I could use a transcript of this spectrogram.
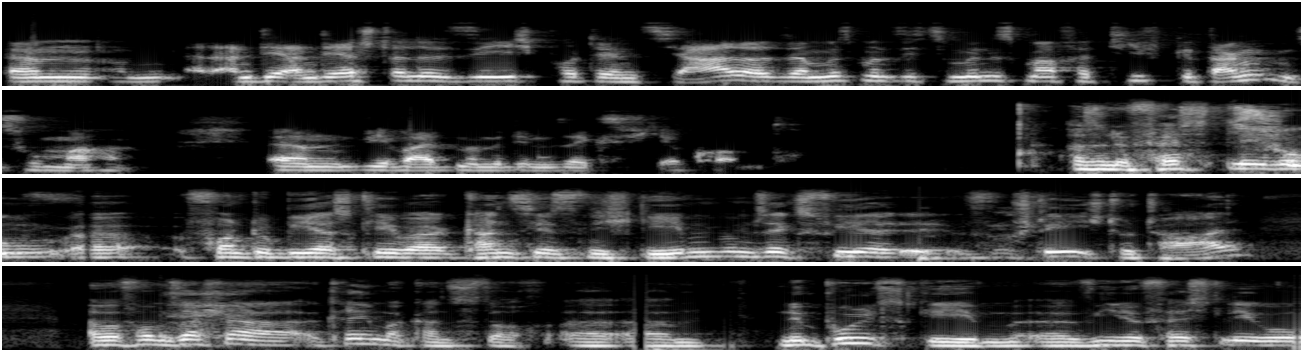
Ähm, an, der, an der Stelle sehe ich Potenzial. Also da muss man sich zumindest mal vertieft Gedanken zu machen, ähm, wie weit man mit dem 6.4 kommt. Also eine Festlegung äh, von Tobias Kleber kann es jetzt nicht geben im 6.4, äh, verstehe ich total. Aber vom Sascha Krämer kann es doch äh, ähm, einen Impuls geben, äh, wie eine Festlegung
